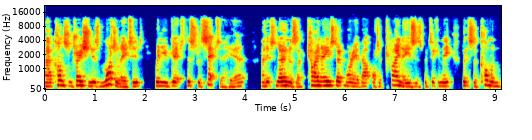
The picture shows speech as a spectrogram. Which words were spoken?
uh, concentration is modulated when you get this receptor here, and it's known as a kinase. Don't worry about what a kinase is particularly, but it's a common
